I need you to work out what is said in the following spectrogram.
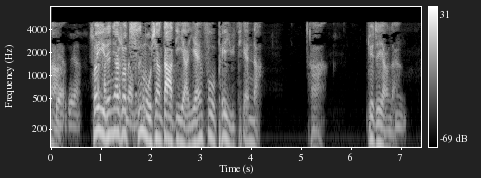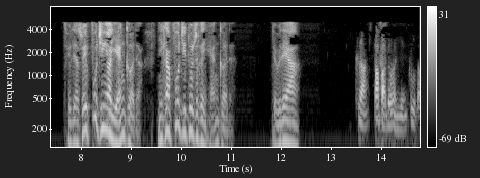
啊对，呀对呀，所以人家说慈母像大地啊，严父配于天呐，啊，就这样的，嗯对不对？所以父亲要严格的，你看父亲都是很严格的，对不对啊？是啊，爸爸都很严肃的。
